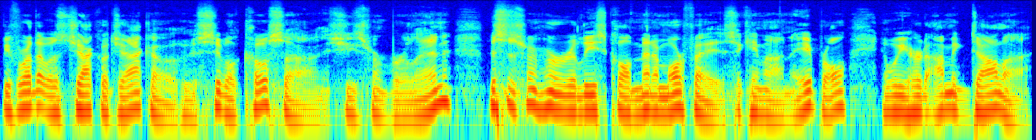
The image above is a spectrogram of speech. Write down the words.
Before that was Jacko Jacko, who's Sibyl Kosa. She's from Berlin. This is from her release called Metamorphose. It came out in April, and we heard Amygdala.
